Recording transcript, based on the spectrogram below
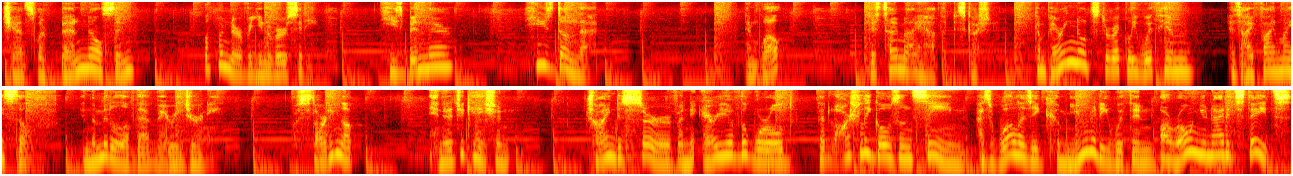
Chancellor Ben Nelson of Minerva University. He's been there, he's done that. And well, this time I have the discussion, comparing notes directly with him as I find myself in the middle of that very journey of starting up in education, trying to serve an area of the world that largely goes unseen, as well as a community within our own United States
